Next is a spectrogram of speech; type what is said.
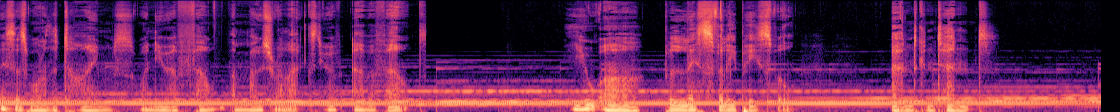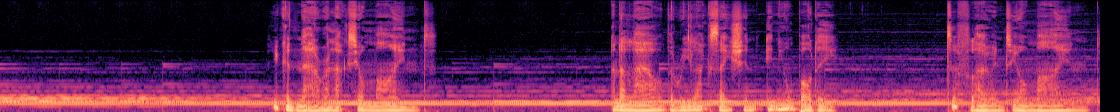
This is one of the times when you have felt the most relaxed You are blissfully peaceful and content. You can now relax your mind and allow the relaxation in your body to flow into your mind,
